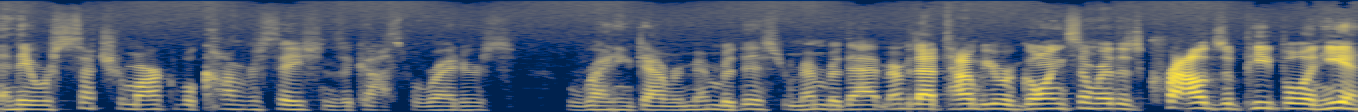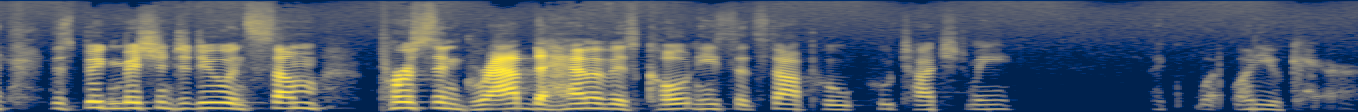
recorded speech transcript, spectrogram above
And they were such remarkable conversations the gospel writers writing down, remember this, remember that. Remember that time we were going somewhere, there's crowds of people, and he had this big mission to do, and some person grabbed the hem of his coat and he said, Stop, who, who touched me? Like, what, what do you care?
